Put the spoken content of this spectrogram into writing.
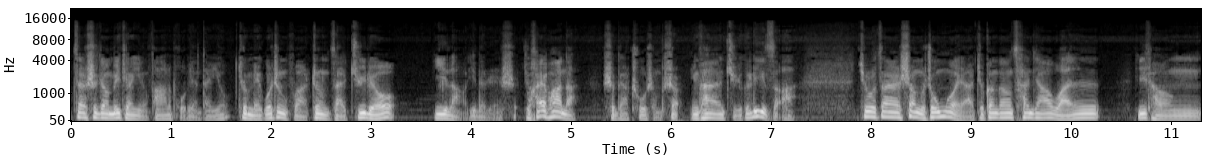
在社交媒体上引发了普遍担忧，就美国政府啊正在拘留伊朗裔的人士，就害怕呢是不是要出什么事儿？你看，举个例子啊，就是在上个周末呀，就刚刚参加完一场。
